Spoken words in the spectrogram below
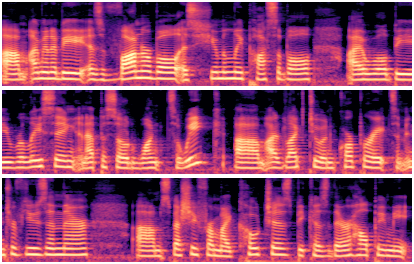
um, I'm going to be as vulnerable as humanly possible. I will be releasing an episode once a week. Um, I'd like to incorporate some interviews in there um, especially from my coaches because they're helping me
